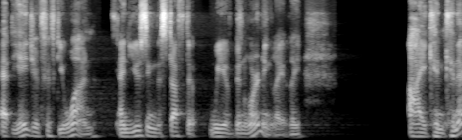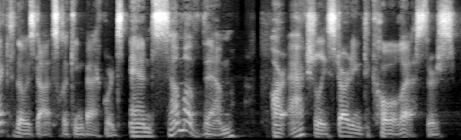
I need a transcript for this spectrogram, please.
at the age of 51 and using the stuff that we have been learning lately, I can connect those dots looking backwards. And some of them are actually starting to coalesce. There's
